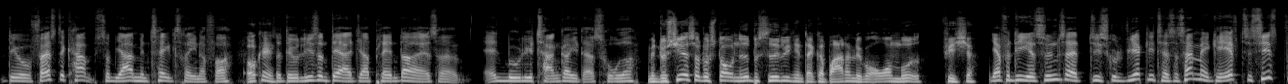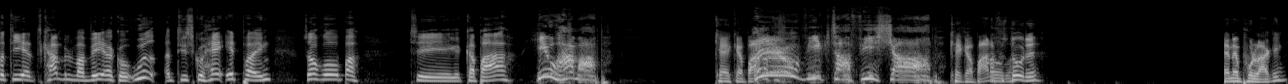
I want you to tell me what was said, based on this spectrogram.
det er jo første kamp, som jeg er mentaltræner for. Okay. Så det er jo ligesom der, at jeg planter altså, alle mulige tanker i deres hoveder. Men du siger så, at du står nede på sidelinjen, da Gabata løber over mod Fischer. Ja, fordi jeg synes, at de skulle virkelig tage sig sammen med AGF til sidst, fordi at kampen var ved at gå ud, og de skulle have et point. Så råber til Gabar, hiv ham op! Kan Gabata, Hiv Victor Fischer op! kan Gabata forstå det? Han er polak, ikke?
